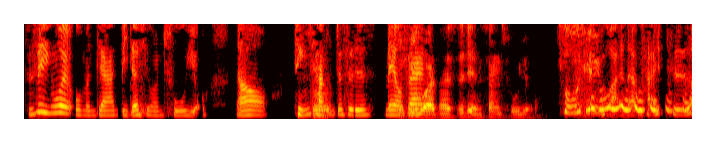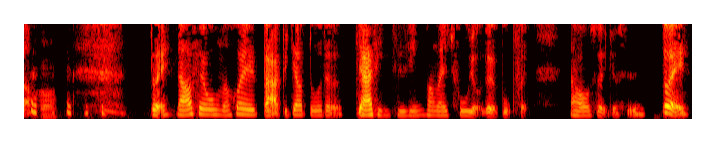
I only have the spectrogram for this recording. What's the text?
只是因为我们家比较喜欢出游，然后平常就是没有在玩，还是脸上出游？出去玩的白痴 哦。对，然后所以我们会把比较多的家庭资金放在出游这个部分，然后所以就是对。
